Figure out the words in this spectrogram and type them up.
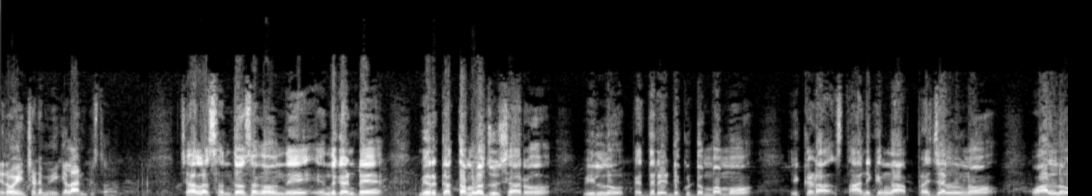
నిర్వహించడం మీకు ఎలా అనిపిస్తుంది? చాలా సంతోషంగా ఉంది. ఎందుకంటే మీరు గతంలో చూశారు వీళ్ళు పెద్దరెడ్డి కుటుంబము ఇక్కడ స్థానికంగా ప్రజలను వాళ్ళు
